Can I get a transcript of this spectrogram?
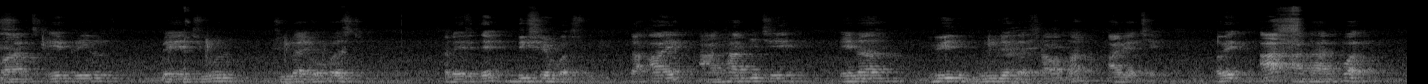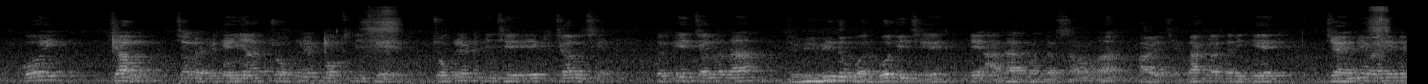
માર્ચ, એપ્રિલ બે જૂન, જુલાઈ, ઓગસ્ટ અને એ રીતે ડિસેમ્બર સુધી. તો આ એક આધાર જે છે, એના વિવિધ મૂલ્ય દર્શાવવામાં આવ્યા છે. હવે આ આધાર પર કોઈ ચલ ચલ એટલે કે અહીંયા ચોકલેટ બોક્સ જે છે, ચોકલેટ જે છે એક ચલ છે. તો એ ચલના વિવિધ વર્ગો જે છે, એ આધાર દર્શાવવામાં આવે છે. દાખલા તરીકે, જાન્યુઆરી અને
